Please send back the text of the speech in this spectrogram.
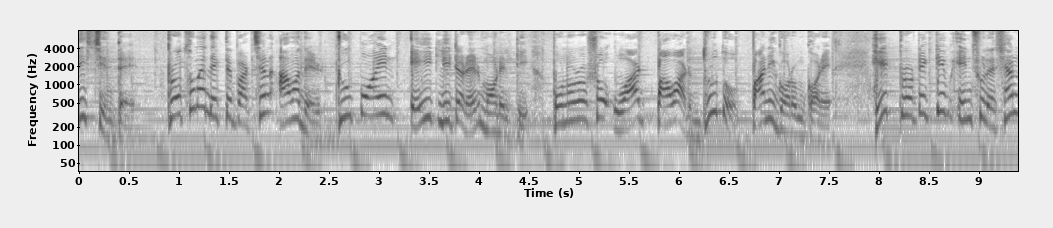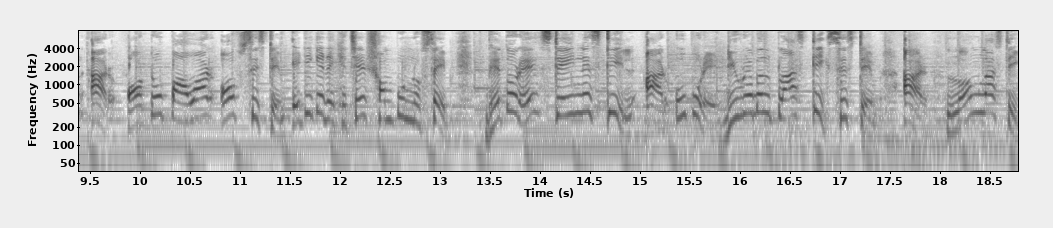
নিশ্চিন্তে। প্রথমে দেখতে পাচ্ছেন আমাদের টু পয়েন্ট এইট লিটারের মডেলটি। পনেরোশো ওয়াট পাওয়ার দ্রুত পানি গরম করে। হিট প্রোটেক্টিভ ইনসুলেশন আর অটো পাওয়ার অফ সিস্টেম এটিকে রেখেছে সম্পূর্ণ সেফ ভেতরে স্টেইনলেস স্টিল আর উপরে ডিউরেবল প্লাস্টিক সিস্টেম আর লং লাস্টিং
